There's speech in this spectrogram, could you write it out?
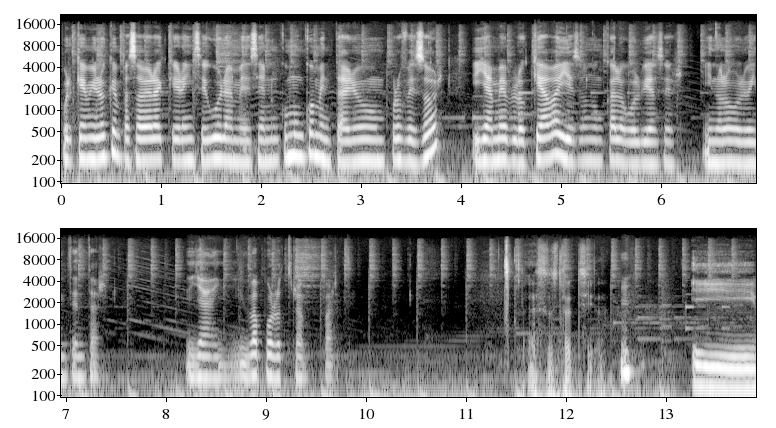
Porque a mí lo que me pasaba era que era insegura. Me decían como un comentario un profesor y ya me bloqueaba y eso nunca lo volví a hacer. Y no lo volví a intentar. Y ya iba por otra parte. Eso está chido. Y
